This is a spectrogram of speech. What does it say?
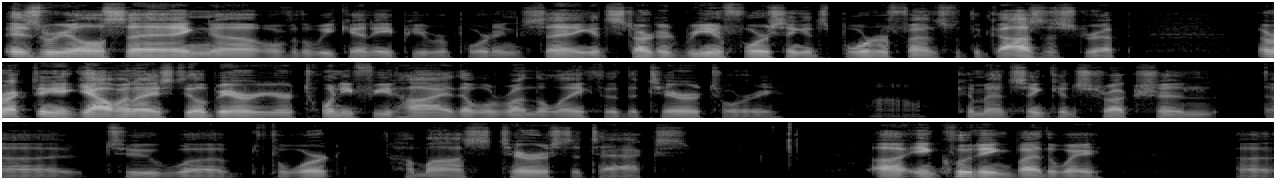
Israel saying uh, over the weekend, AP reporting, saying it started reinforcing its border fence with the Gaza Strip, erecting a galvanized steel barrier 20 feet high that will run the length of the territory, Wow. commencing construction uh, to uh, thwart Hamas terrorist attacks, uh, including, by the way, uh,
